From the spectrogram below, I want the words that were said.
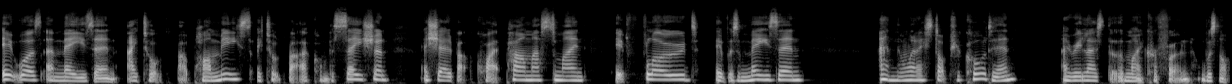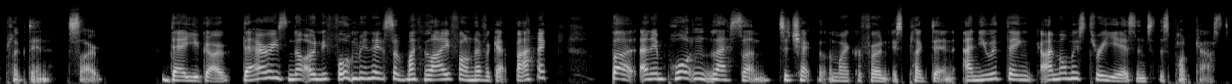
It was amazing. I talked about Parmees, I talked about our conversation, I shared about the Quiet Power Mastermind. It flowed, it was amazing. And then when I stopped recording, I realized that the microphone was not plugged in. So there you go. There is not only four minutes of my life I'll never get back, but an important lesson to check that the microphone is plugged in. And you would think I'm almost three years into this podcast,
